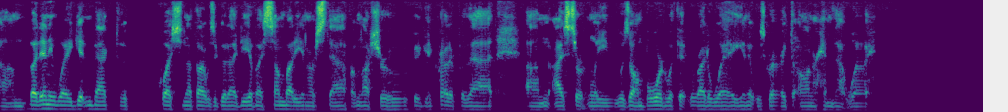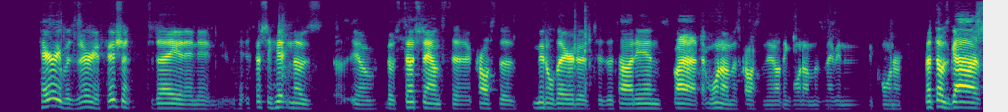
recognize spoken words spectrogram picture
Um, but anyway, getting back to the question, I thought it was a good idea by somebody in our staff. I'm not sure who could get credit for that. Um, I certainly was on board with it right away, and it was great to honor him that way. Terry was very efficient today, and, and, especially hitting those, uh, you know, those touchdowns to across the middle there to, to the tight ends. Well, one of them was across the middle. I think one of them was maybe in the corner. But those guys,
